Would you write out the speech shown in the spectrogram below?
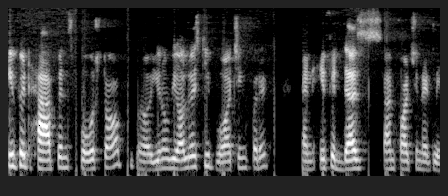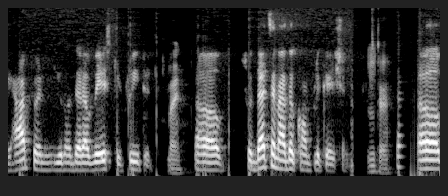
if it happens post-op, uh, you know we always keep watching for it. And if it does unfortunately happen, you know there are ways to treat it. Right. Uh, so that's another complication. Okay. Uh,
